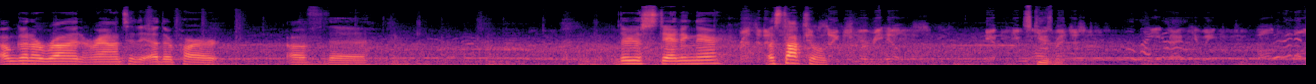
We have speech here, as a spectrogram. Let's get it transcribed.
I'm gonna run around to the other part of the. They're just standing there. Let's talk to them. Excuse me. Oh my god. We don't have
